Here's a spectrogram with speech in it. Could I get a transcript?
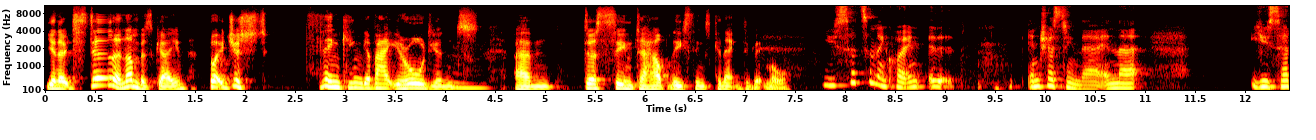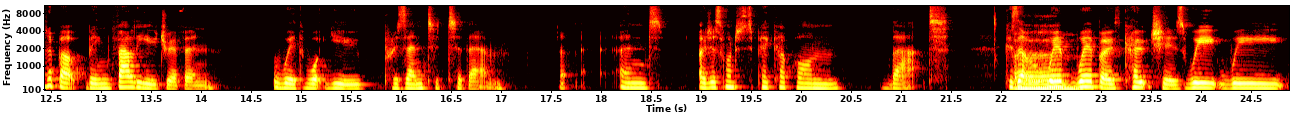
you know, it's still a numbers game, but just thinking about your audience mm. um, does seem to help these things connect a bit more. You said something quite uh, interesting there in that you said about being value driven with what you presented to them. And I just wanted to pick up on that because um, we're we're both coaches. We we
